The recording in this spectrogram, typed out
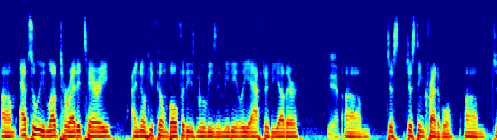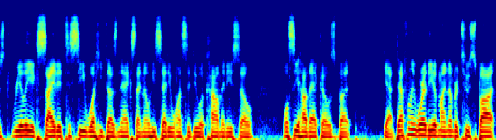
Um, absolutely loved Hereditary. I know he filmed both of these movies immediately after the other. Yeah. Um, just just incredible. Um, just really excited to see what he does next. I know he said he wants to do a comedy, so we'll see how that goes. But yeah, definitely worthy of my number two spot.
